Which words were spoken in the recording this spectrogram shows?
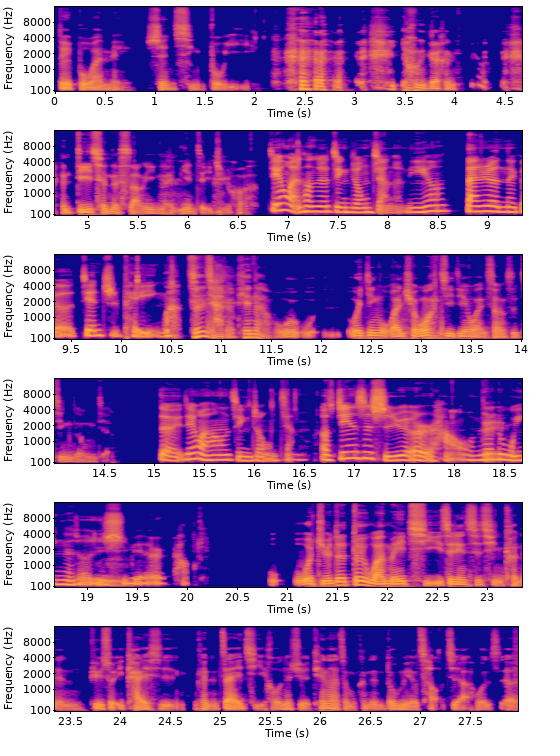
对不完美深信不疑，用一个很很低沉的嗓音来念这一句话。今天晚上就是金钟奖了，你要担任那个兼职配音吗？真的假的？天哪，我我。我已经完全忘记今天晚上是金钟奖。对，今天晚上是金钟奖。哦，今天是十月二号，我们在录音的时候是十月二号。我我觉得对完美起义这件事情，可能比如说一开始可能在一起以后，那觉得天哪，怎么可能都没有吵架，或者是呃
